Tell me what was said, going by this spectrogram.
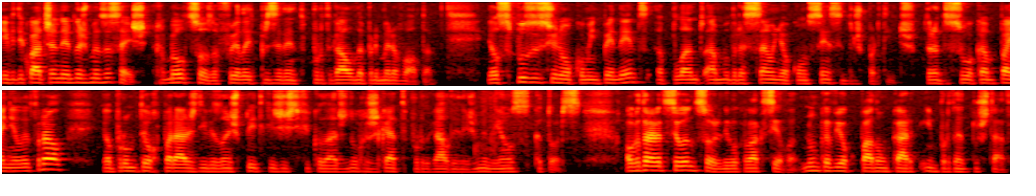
Em 24 de janeiro de 2016, Rebelo de Sousa foi eleito Presidente de Portugal da primeira volta. Ele se posicionou como independente, apelando à moderação e ao consenso entre os partidos. Durante a sua campanha eleitoral, ele prometeu reparar as divisões políticas e as dificuldades do resgate de Portugal em 2011-14. Ao contrário de seu antecessor, Aníbal Cavaco Silva, nunca havia ocupado um cargo importante no Estado.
